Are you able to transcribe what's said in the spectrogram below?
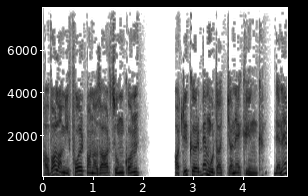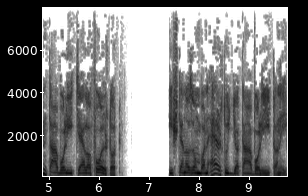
Ha valami folt van az arcunkon, a tükör bemutatja nekünk, de nem távolítja el a foltot. Isten azonban el tudja távolítani.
